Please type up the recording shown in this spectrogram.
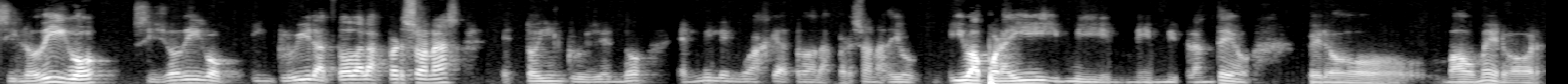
Si lo digo, si yo digo incluir a todas las personas, estoy incluyendo en mi lenguaje a todas las personas. Digo, iba por ahí mi, mi, planteo, pero va Homero ahora.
